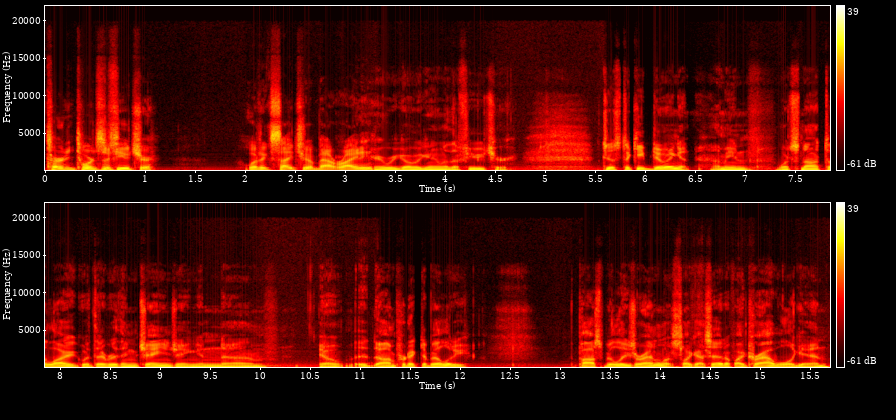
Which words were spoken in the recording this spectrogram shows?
Turning towards the future. What excites you about writing? Here we go again with the future. Just to keep doing it. I mean, what's not to like with everything changing and um, you know the unpredictability? The possibilities are endless. Like I said, if I travel again,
